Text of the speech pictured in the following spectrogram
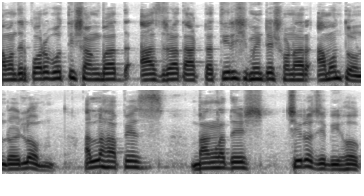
আমাদের পরবর্তী সংবাদ আজ রাত আটটা তিরিশ মিনিটে শোনার আমন্ত্রণ রইল। আল্লাহ হাফেজ বাংলাদেশ চিরজীবী হোক।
